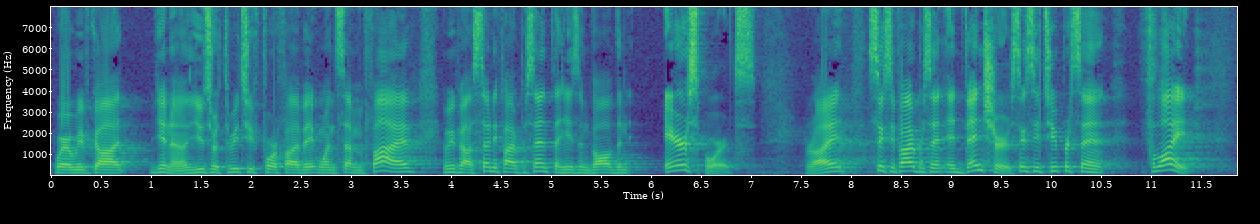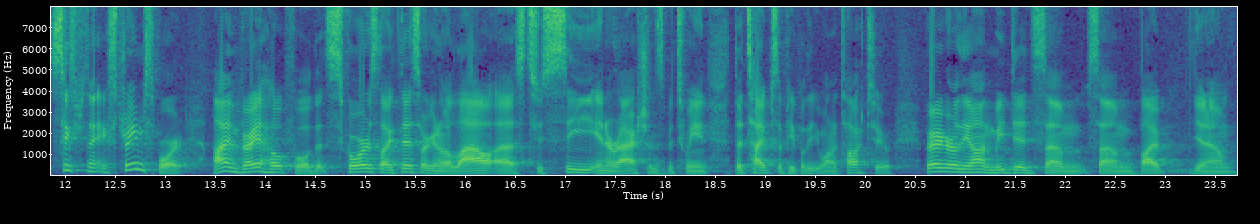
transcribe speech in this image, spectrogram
where we've got, you know, user 324587175, and we've got 75% that he's involved in air sports, right? 65% adventure, 62% flight, 6% extreme sport. I am very hopeful that scores like this are going to allow us to see interactions between the types of people that you want to talk to. Very early on, we did some, some you know,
